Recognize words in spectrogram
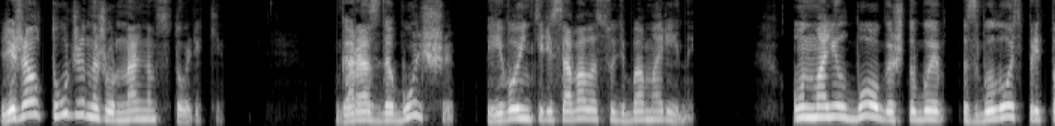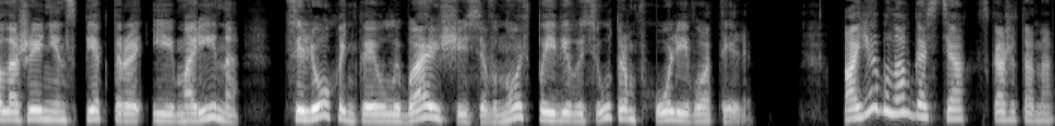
лежал тут же на журнальном столике. Гораздо больше его интересовала судьба Марины. Он молил Бога, чтобы сбылось предположение инспектора, и Марина, целехонькая и улыбающаяся, вновь появилась утром в холле его отеля. «А я была в гостях», — скажет она.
